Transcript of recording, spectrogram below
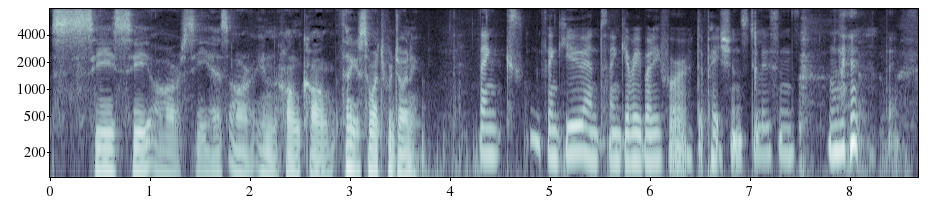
CCRCSR in Hong Kong. Thank you so much for joining. Thanks, thank you, and thank everybody for the patience to listen. Thanks.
